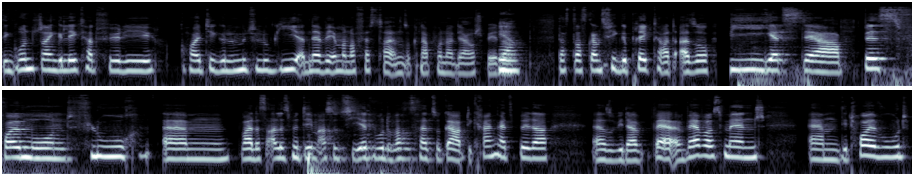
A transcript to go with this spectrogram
den Grundstein gelegt hat für die heutige Mythologie, an der wir immer noch festhalten, so knapp 100 Jahre später. Ja. Dass das ganz viel geprägt hat. Also wie jetzt der Biss, Vollmond, Fluch, ähm, weil das alles mit dem assoziiert wurde, was es halt so gab. Die Krankheitsbilder, also wie der Wer Werwolfsmensch, ähm, die Tollwut,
